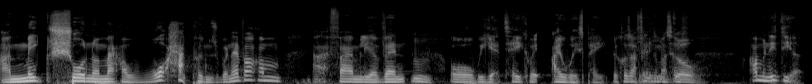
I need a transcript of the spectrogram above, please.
I make sure no matter what happens, whenever I'm at a family event or we get takeaway, I always pay because I think to Mm. myself. I'm an idiot.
